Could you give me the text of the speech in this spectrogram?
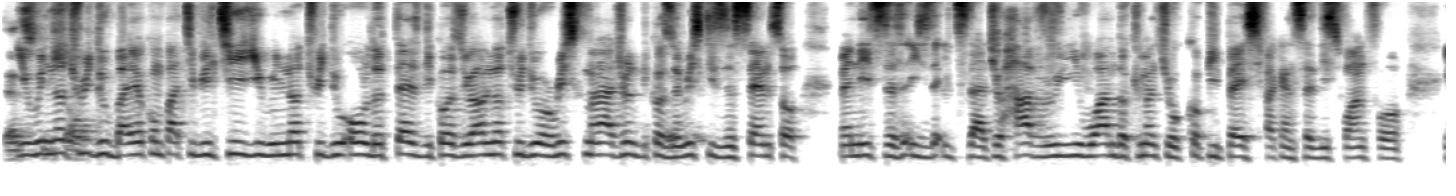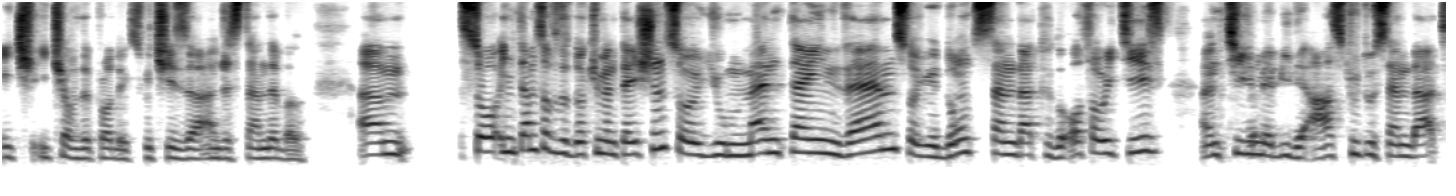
That's you will not redo biocompatibility. You will not redo all the tests because you will not redo a risk management because the risk is the same. So when it's, it's, it's that you have really one document, you copy paste, if I can say this one for each, each of the products, which is uh, understandable. Um, so in terms of the documentation so you maintain them so you don't send that to the authorities until maybe they ask you to send that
